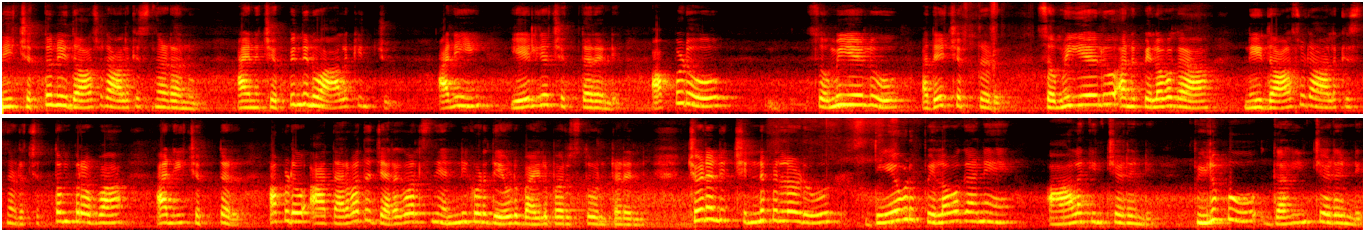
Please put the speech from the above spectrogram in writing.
నీ చెత్త నీ దాసుడు ఆలకిస్తున్నాడాను. ఆయన చెప్పింది నువ్వు ఆలకించు అని ఏలియా చెప్తారండి అప్పుడు సొమియేలు అదే చెప్తాడు. సొమియేలు అని పిలవగా నీ దాసుడు ఆలకిస్తున్నాడు. చిత్తం ప్రభా అని చెప్తాడు. అప్పుడు ఆ తర్వాత జరగవలసిన అన్నీ కూడా దేవుడు బయలుపరుస్తూ ఉంటాడండి. చూడండి చిన్న పిల్లోడు దేవుడు పిలవగానే ఆలకించాడండి. పిలుపు గ్రహించాడండి.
